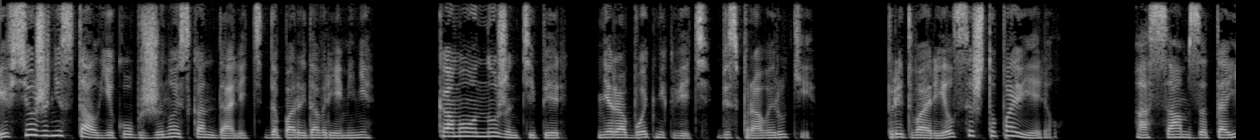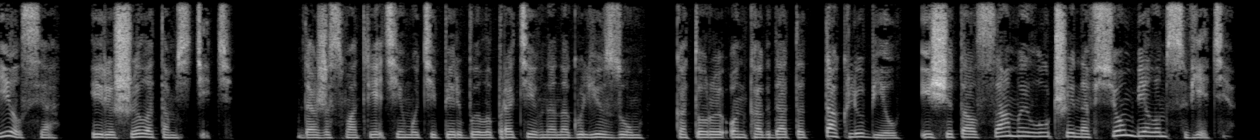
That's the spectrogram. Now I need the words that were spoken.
И все же не стал Якуб с женой скандалить до поры до времени. Кому он нужен теперь? Не работник ведь, без правой руки. Притворился, что поверил. А сам затаился и решил отомстить. Даже смотреть ему теперь было противно на Гульюзум, которую он когда-то так любил и считал самой лучшей на всем белом свете.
